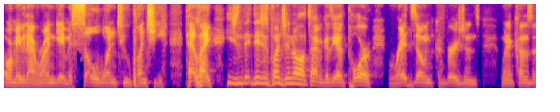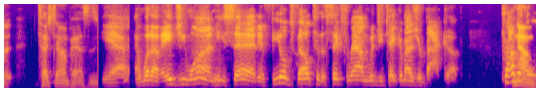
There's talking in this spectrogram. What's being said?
or maybe that run game is so one-two punchy that like he's they're just punching all the time because he has poor red zone conversions when it comes to touchdown passes. Yeah. And what up? AG1, he said, if Fields fell to the sixth round, would you take him as your backup? Probably No.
